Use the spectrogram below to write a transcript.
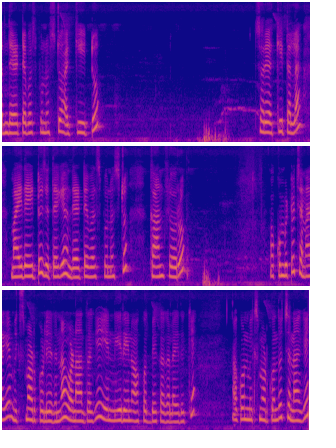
ಒಂದೆರಡು ಟೇಬಲ್ ಸ್ಪೂನಷ್ಟು ಅಕ್ಕಿ ಹಿಟ್ಟು. ಸಾರಿ ಅಕ್ಕಿ ಹಿಟ್ಟಲ್ಲ. ಮೈದೆ ಹಿಟ್ಟು ಜೊತೆಗೆ ಒಂದೆರಡು ಟೇಬಲ್ ಸ್ಪೂನಷ್ಟು ಕಾರ್ನ್ಫ್ಲೋರು ಹಾಕ್ಕೊಂಬಿಟ್ಟು ಚೆನ್ನಾಗಿ ಮಿಕ್ಸ್ ಮಾಡ್ಕೊಳ್ಳಿ ಅದನ್ನು ಒಣದಾಗಿ ಏನು ನೀರೇನು ಹಾಕೋದು ಬೇಕಾಗಲ್ಲ ಇದಕ್ಕೆ. ಹಾಕೊಂಡು ಮಿಕ್ಸ್ ಮಾಡ್ಕೊಂಡು ಚೆನ್ನಾಗಿ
